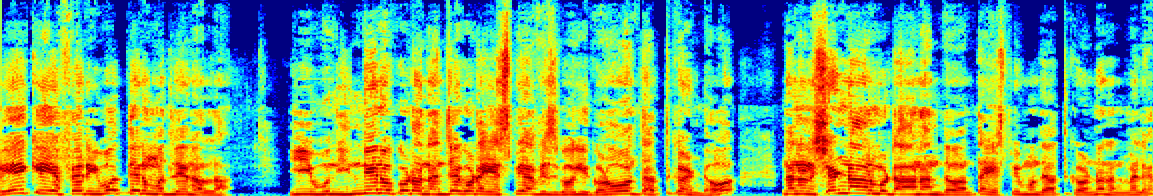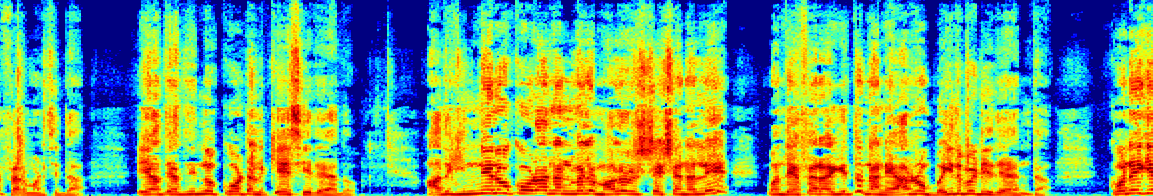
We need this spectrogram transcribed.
ಪೇಕೆ ಎಫ್ ಐ ಇವತ್ತೇನು ಮೊದ್ಲೇನು ಅಲ್ಲ. ಈ ಒಂದು ಹಿಂದೇನು ಕೂಡ ನಂಜೇಗೌಡ ಎಸ್ ಪಿ ಆಫೀಸ್ಗೆ ಹೋಗಿ ಗೊಡೋ ಅಂತ ಹತ್ಕೊಂಡು ನನ್ನನ್ನು ಶಣ್ಣ ಅನ್ಬಿಟ್ಟು ಆನಂದ್ ಅಂತ ಎಸ್ ಪಿ ಮುಂದೆ ಹತ್ಕೊಂಡು ನನ್ನ ಮೇಲೆ ಎಫ್ ಐ ಆರ್ ಮಾಡಿಸಿದ್ದ. ಈ ಅದು ಇನ್ನೂ ಕೋರ್ಟಲ್ಲಿ ಕೇಸ್ ಇದೆ ಅದು. ಅದಕ್ಕೆ ಹಿಂದೇನೂ ಕೂಡ ನನ್ನ ಮೇಲೆ ಮಾಲೂರು ಸ್ಟೇಷನಲ್ಲಿ ಒಂದು ಎಫ್ ಆಗಿತ್ತು, ನಾನು ಯಾರನ್ನೂ ಬೈದು ಬಿಟ್ಟಿದೆ ಅಂತ. ಕೊನೆಗೆ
